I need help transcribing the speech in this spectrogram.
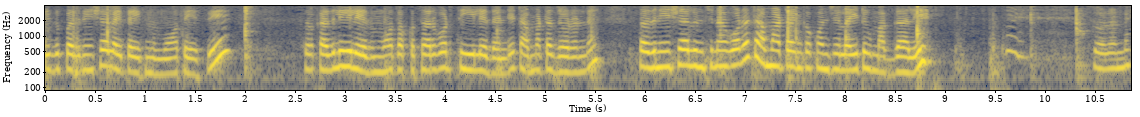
ఐదు పది నిమిషాలు అయితే అవుతుంది మూత వేసి. అసలు కదిలీలేదు. మూత ఒక్కసారి కూడా తీయలేదండి. టమాటా చూడండి. పది నిమిషాలు ఉంచినా కూడా టమాటా ఇంకా కొంచెం లైట్గా మగ్గాలి. చూడండి.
